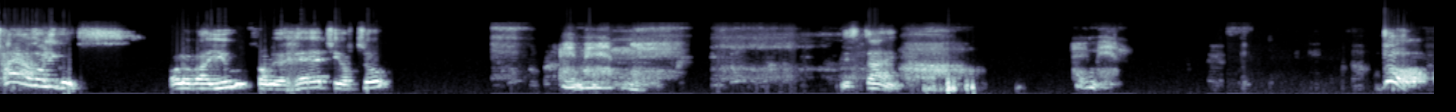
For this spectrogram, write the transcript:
Fire of Holy Ghost all over you, from your head to your toe. Amen. It's time. Amen. Go.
